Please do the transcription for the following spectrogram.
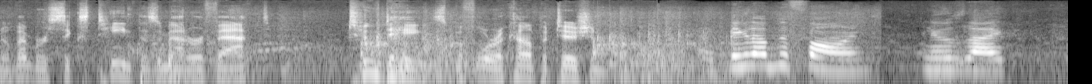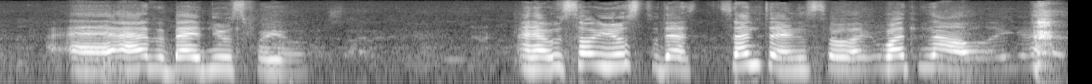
November 16th, as a matter of fact, two days before a competition. I picked up the phone, and it was like, I have a bad news for you. And I was so used to that sentence, so like, what now? Like,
